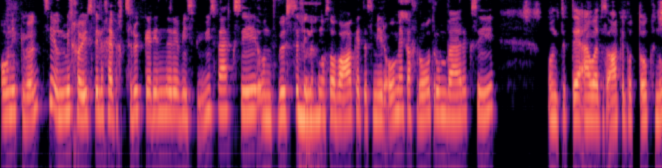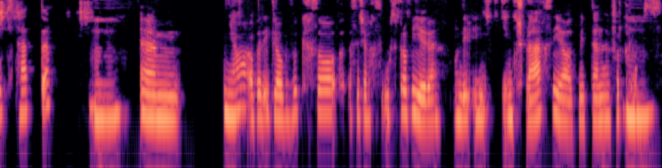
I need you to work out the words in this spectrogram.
auch nicht gewöhnt sind und wir können uns vielleicht einfach zurückerinnern, wie es bei uns wäre und wissen mm. vielleicht noch so vage, dass wir auch mega froh darum wären gewesen und dann auch das Angebot auch genutzt hätten. Mm. Ähm, ja, aber ich glaube wirklich so, es ist einfach das Ausprobieren und im, im Gespräch sein ja, mit denen vor Klasse. Mhm.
